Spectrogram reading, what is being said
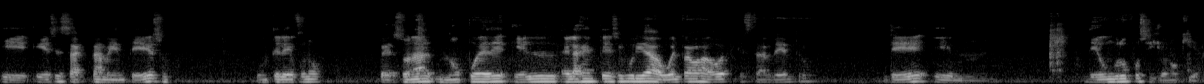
eh, es exactamente eso. Un teléfono personal no puede el, el agente de seguridad o el trabajador estar dentro de, em, de un grupo si yo no quiero.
